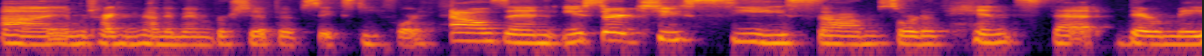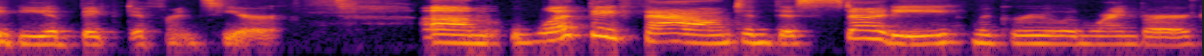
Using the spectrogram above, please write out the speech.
uh, and we're talking about a membership of 64,000, you start to see some sort of hints that there may be a big difference here. Um, what they found in this study, McGrew and Wineburg,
